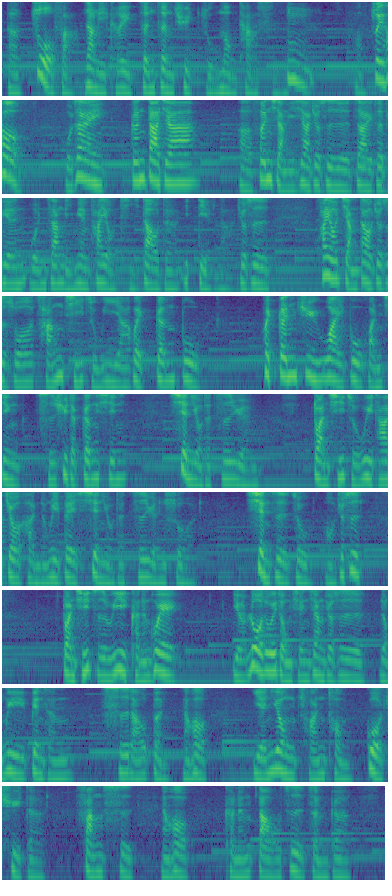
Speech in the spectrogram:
呃做法，让你可以真正去逐梦踏实。嗯哦，最后我再跟大家呃分享一下，就是在这篇文章里面他有提到的一点啦，就是他有讲到，就是说长期主义啊会根部会根据外部环境持续的更新现有的资源，短期主义它就很容易被现有的资源所限制住哦，就是短期主义可能会。有落入一种现象，就是容易变成吃老本，然后沿用传统过去的方式，然后可能导致整个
